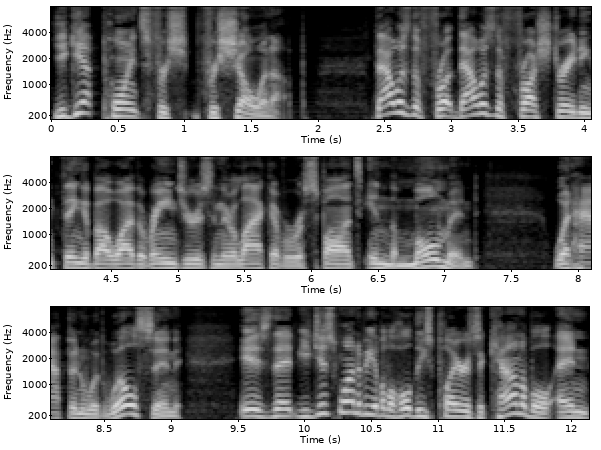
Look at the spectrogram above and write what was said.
you get points for for showing up. That was the fr- that was the frustrating thing about why the Rangers and their lack of a response in the moment. What happened with Wilson is that you just want to be able to hold these players accountable and.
